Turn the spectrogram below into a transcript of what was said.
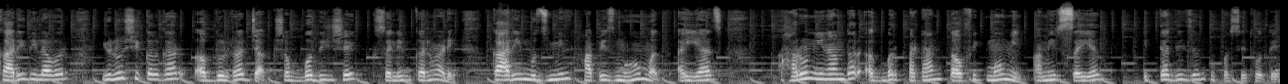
कारी दिलावर युनू शिकलगार अब्दुल रज्जाक शब्बुद्दीन शेख सलीम कनवाडे कारी मुजमिल हाफिज मोहम्मद अय्याज हारून इनामदार अकबर पठाण तौफिक मोमीन अमीर सय्यद इत्यादी जण उपस्थित होते.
